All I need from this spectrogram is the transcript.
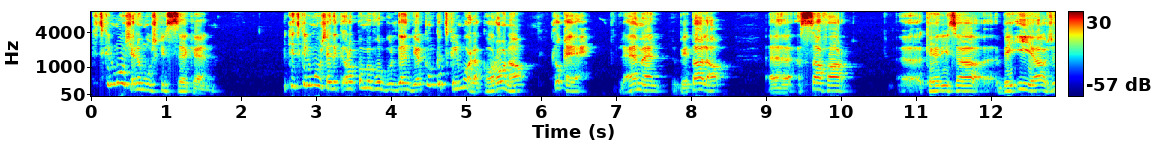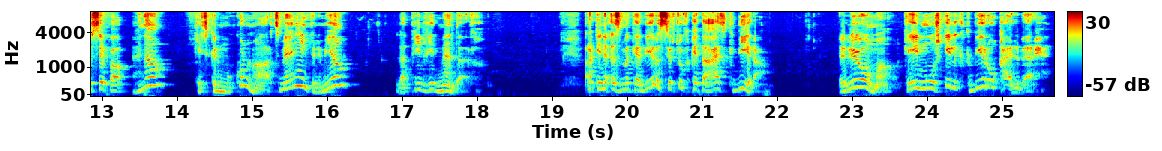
كيتكلموش على مشكل السكن. كيتكلموش هذيك ربما في البلدان ديالكم كتكلموا على كورونا التلقيح العمل البطالة آه، السفر. آه، كارثة بيئية je sais pas هنا كيتكلموا كل نهار 80% la pénurie de main-d'œuvre راه كاينة أزمة كبيرة surtout في قطاعات كبيرة. اليوم كاين مشكل كبير وقع البارح.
